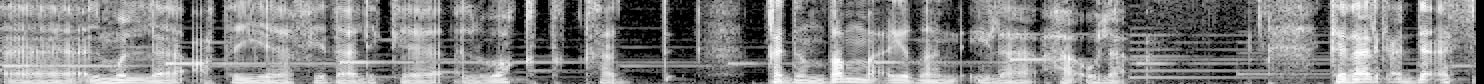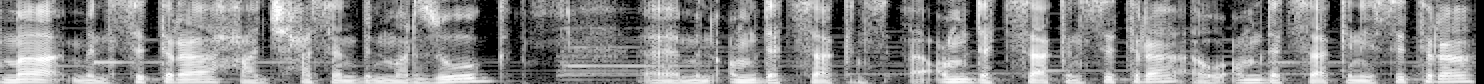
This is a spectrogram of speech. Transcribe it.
آه، الملا عطية في ذلك الوقت. قد قد انضم أيضا إلى هؤلاء. كذلك عندنا أسماء من سترة حاج حسن بن مرزوق آه، من عمدة ساكن عمدة ساكن سترة أو عمدة ساكني سترة.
